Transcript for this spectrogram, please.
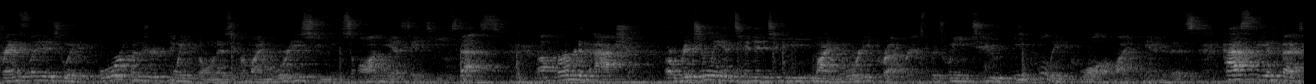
translated to a 400-point bonus for minority students on the SAT test. Affirmative action, originally intended to be minority preference between two equally qualified candidates, has the effect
